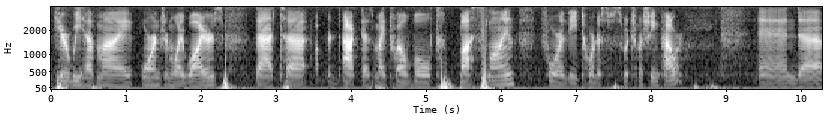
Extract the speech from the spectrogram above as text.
Here we have my orange and white wires that uh, act as my 12 volt bus line for the tortoise switch machine power. And uh,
